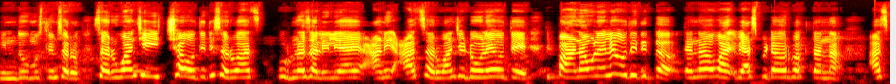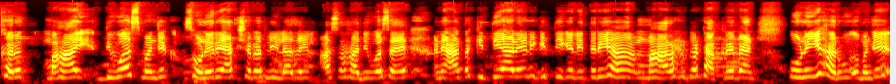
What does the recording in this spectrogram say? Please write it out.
हिंदू मुस्लिम सर्व सर्वांची इच्छा होती ती सर्व आज पूर्ण झालेली आहे आणि आज सर्वांचे डोळे होते ती पाणावलेले होते तिथं त्यांना व्यासपीठावर बघताना. आज खरंच महा दिवस म्हणजे सोनेरी अक्षरात लिहिला जाईल असा हा दिवस आहे आणि आता किती आले आणि किती गेले तरी हा महाराष्ट्राचा ठाकरे बँड कोणीही हरू म्हणजे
